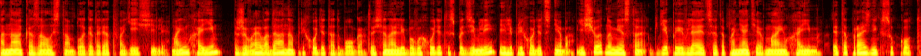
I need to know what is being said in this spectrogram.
она оказалась там благодаря твоей силе. Моим хаим Живая вода, она приходит от Бога. То есть она либо выходит из-под земли, или приходит с неба. Еще одно место, где появляется это понятие Маим Хаим, это праздник Суккот.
